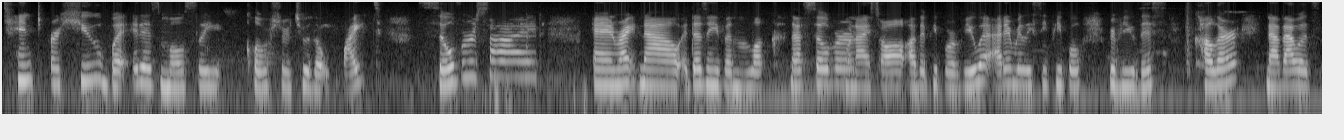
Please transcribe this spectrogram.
tint or hue but it is mostly closer to the white silver side and right now it doesn't even look that silver when I saw other people review it I didn't really see people review this color now that was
